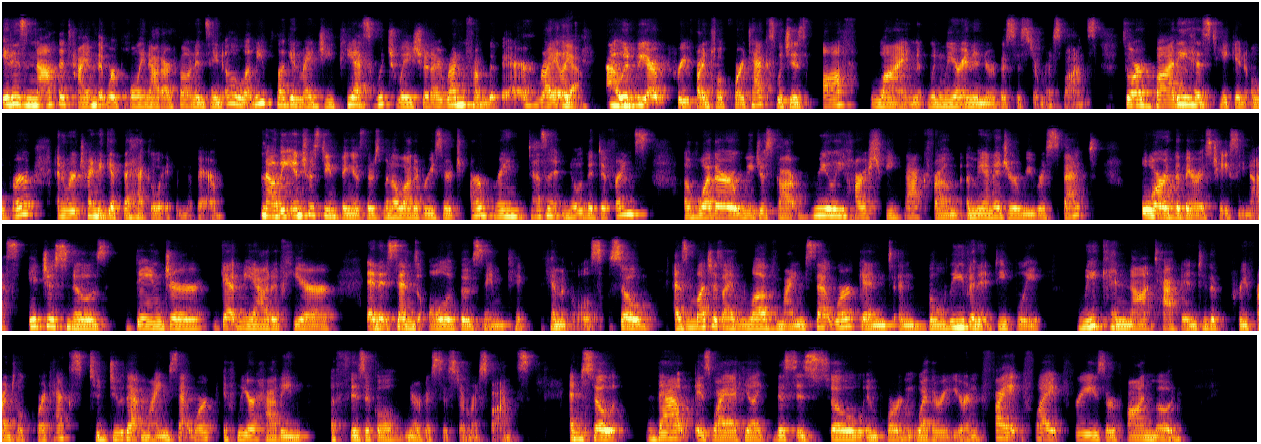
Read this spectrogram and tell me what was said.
it is not the time that we're pulling out our phone and saying, oh, let me plug in my GPS. Which way should I run from the bear? Right. Like yeah. that mm-hmm. would be our prefrontal cortex, which is offline when we are in a nervous system response. So our body has taken over and we're trying to get the heck away from the bear. Now, the interesting thing is there's been a lot of research. Our brain doesn't know the difference of whether we just got really harsh feedback from a manager we respect or the bear is chasing us. It just knows danger, get me out of here and it sends all of those same chemicals. So, as much as I love mindset work and, and believe in it deeply, we cannot tap into the prefrontal cortex to do that mindset work if we are having a physical nervous system response. And so, that is why I feel like this is so important, whether you're in fight, flight, freeze, or fawn mode.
